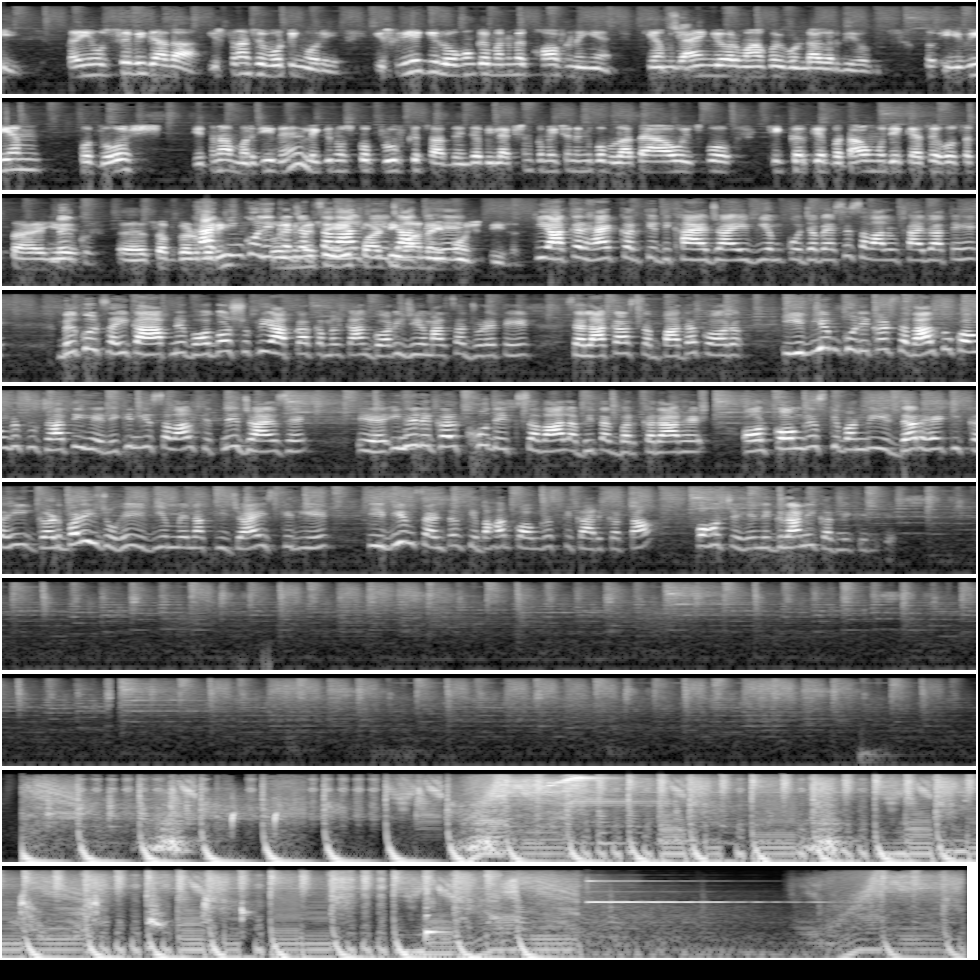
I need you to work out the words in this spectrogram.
कहीं उससे भी ज़्यादा इस तरह से वोटिंग हो रही है। इसलिए कि लोगों के मन में खौफ नहीं है कि हम जाएँगे और वहाँ कोई गुंडागर्दी होगी। तो ईवीएम को दोष जितना मर्ज़ी दें लेकिन उसको प्रूफ के साथ दें। जब इलेक्शन कमीशन इनको बुलाता है आओ इसको ठीक करके बताओ मुझे कैसे हो सकता है ये। सब गड़बड़ी। तो लेकर इनमें जब से सवाल एक पार्टी किए वहाँ जाते नहीं पहुँचती है। कि आकर हैक करके दिखाया जाए ईवीएम को जब ऐसे सवाल उठाए जाते हैं बिल्कुल सही कहा आपने। बहुत बहुत शुक्रिया आपका, कमलकांत गौरी जी हमारे साथ जुड़े थे, सलाहकार, संपादक और ईवीएम को लेकर सवाल तो कांग्रेस उठाती है, लेकिन ये सवाल कितने जायज़ है? इन्हें लेकर खुद एक सवाल अभी तक बरकरार है और कांग्रेस के मन में ये डर है कि कहीं गड़बड़ी जो है ईवीएम में न की जाए। इसके लिए ईवीएम सेंटर के बाहर कांग्रेस के कार्यकर्ता पहुँचे हैं निगरानी करने के लिए।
